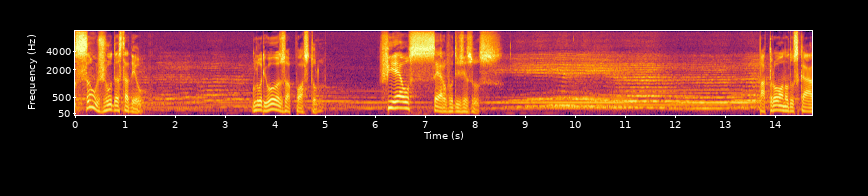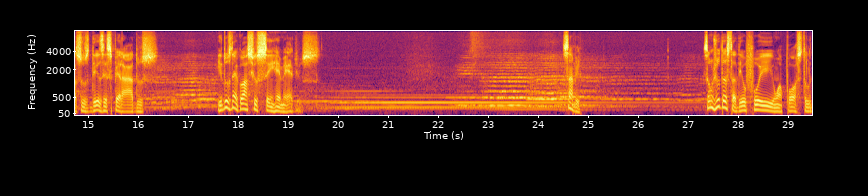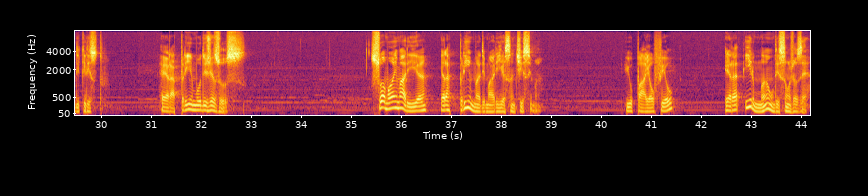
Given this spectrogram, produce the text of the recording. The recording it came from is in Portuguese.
São Judas Tadeu, glorioso apóstolo, fiel servo de Jesus. Patrono dos casos desesperados e dos negócios sem remédios. Sabe, São Judas Tadeu foi um apóstolo de Cristo. Era primo de Jesus. Sua mãe Maria era prima de Maria Santíssima. E o pai Alfeu era irmão de São José.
